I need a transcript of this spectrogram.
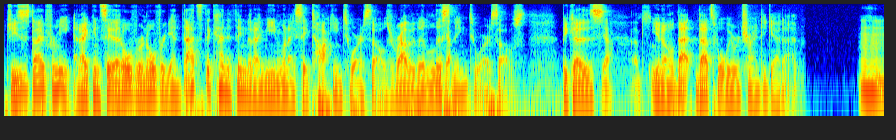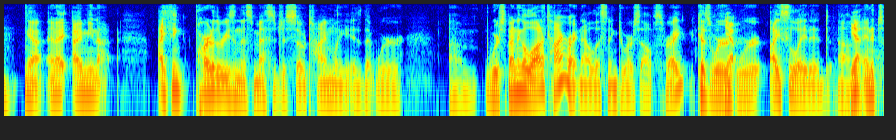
Jesus died for me. And I can say that over and over again. That's the kind of thing that I mean when I say talking to ourselves rather than listening to ourselves. Because Yeah, absolutely. you know, that that's what we were trying to get at. Yeah, and I I mean I think part of the reason this message is so timely is that we're um, we're spending a lot of time right now listening to ourselves, right? Because we're Yeah. we're isolated, um, Yeah. and it's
